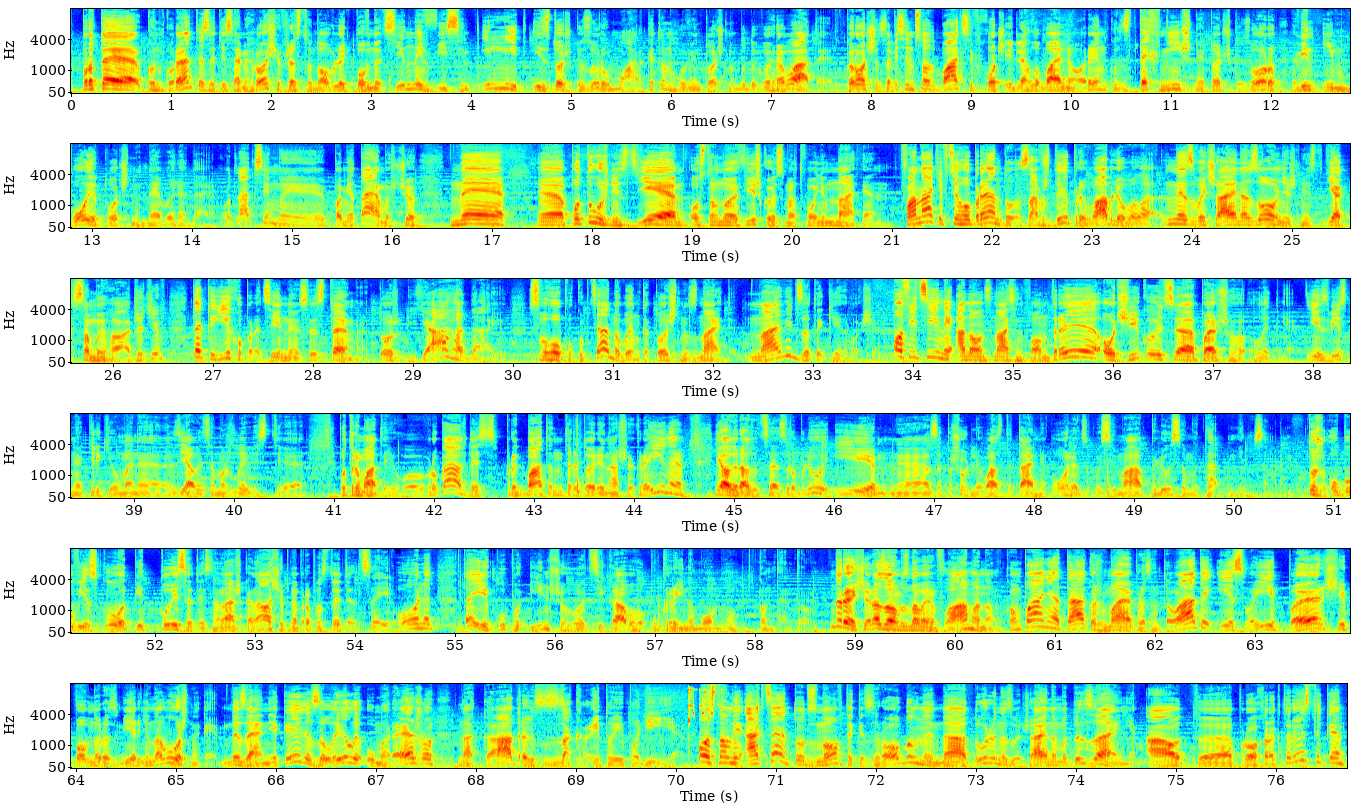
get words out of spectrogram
Проте конкуренти за ті самі гроші вже встановлюють повноцінний 8 еліт, і з точки зору маркетингу він точно буде вигравати. Коротше, за 800 баксів, хоч і для глобального ринку, з технічної точки зору він імбою точно не виглядає. Однак всі ми пам'ятаємо, що не е, потужність є основною фішкою смартфонів Nothing. Фанатів цього бренду завжди приваблювала незвичайна зовнішність як самих гаджетів, так і їх операційної системи. Тож я гадаю, свого покупця новинка точно знайде, навіть за такі гроші. Офіційний анонс Nothing Phone 3 очікується 1 липня. І звісно, як тільки у мене з'явиться можливість е, потримати його в руках, десь придбати на території нашої країни, я одразу це зроблю і е, запишу для вас детальний огляд з усіма плюсами та мінусами. Тож обов'язково підписуйтесь на наш канал, щоб не пропустити цей огляд та і купу іншого цікавого україномовного контенту. До речі, разом з новим флагманом компанія також має презентувати і свої перші повнорозмірні навушники, дизайн яких залили у мережу на кадрах з закритої події. Основний акцент тут знов таки зроблений на дуже незвичайному дизайні. А от е, про характеристики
